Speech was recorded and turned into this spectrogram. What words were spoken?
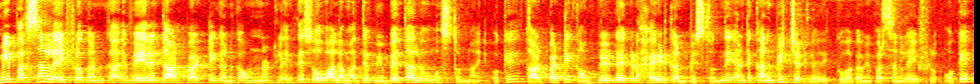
మీ పర్సనల్ లైఫ్లో కనుక వేరే థర్డ్ పార్టీ కనుక ఉన్నట్లయితే సో వాళ్ళ మధ్య విభేదాలు వస్తున్నాయి. ఓకే? థర్డ్ పార్టీ కంప్లీట్గా ఇక్కడ హైడ్ కనిపిస్తుంది. అంటే కనిపించట్లేదు ఎక్కువగా మీ పర్సనల్ లైఫ్లో. ఓకే?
